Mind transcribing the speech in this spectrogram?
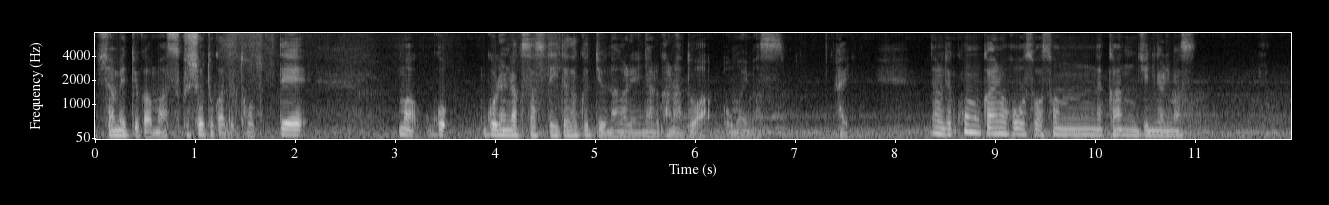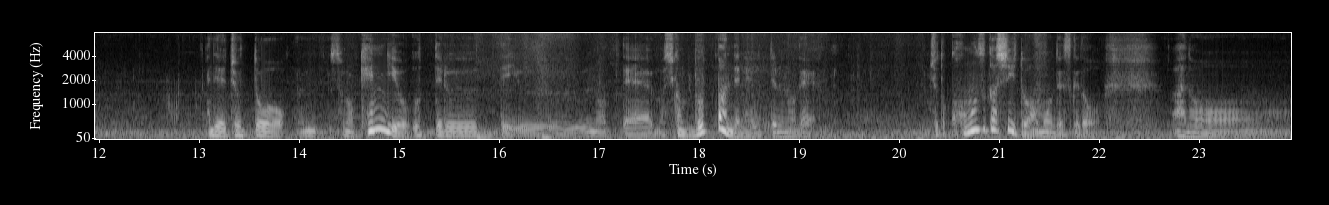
写メっていうか、まあ、スクショとかで撮って、まあ、ごご連絡させていただくっていう流れになるかなとは思います。はい、なので今回の放送はそんな感じになります。でちょっとその権利を売ってるっていうのってしかも物販でね売ってるのでちょっと小難しいとは思うんですけどあの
